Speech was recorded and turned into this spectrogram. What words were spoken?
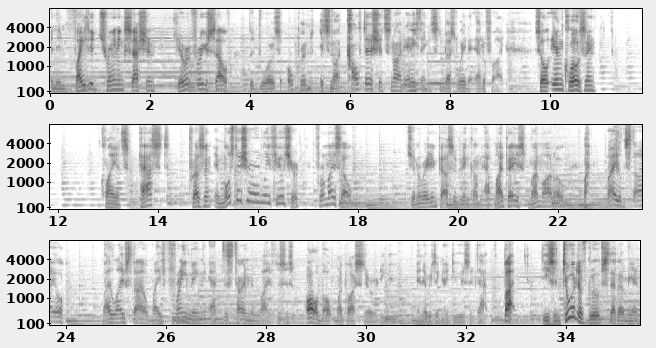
an invited training session. Hear it for yourself. The doors open. It's not cultish. It's not anything. It's the best way to edify. So, in closing, clients past, present, and most assuredly future for myself, generating passive income at my pace, my motto, my, my style, my lifestyle, my framing at this time in life. This is all about my posterity, and everything I do is that. But these intuitive groups that I'm in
